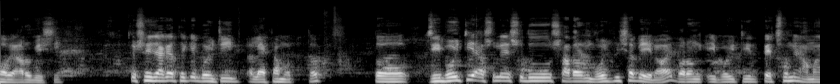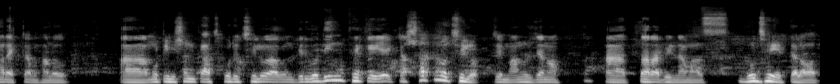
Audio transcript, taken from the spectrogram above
হবে আরও বেশি। তো সেই জায়গা থেকে বইটি লেখা মতো তো যে বইটি আসলে শুধু সাধারণ বই হিসাবে নয়, বরং এই বইটির পেছনে আমার একটা ভালো মোটিভেশন কাজ করেছিল এবং দীর্ঘদিন থেকে একটা স্বপ্ন ছিল যে মানুষ যেন তারাবির নামাজ বুঝে তেলাওয়াত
